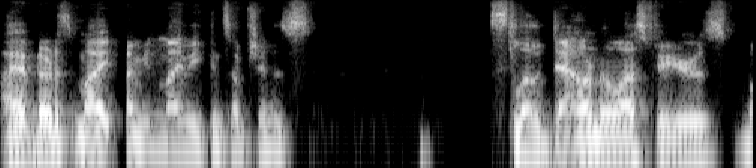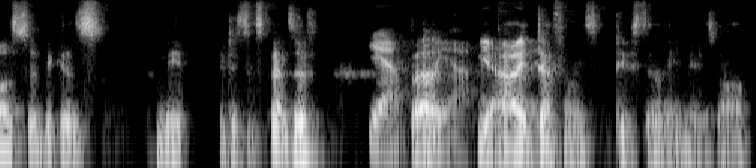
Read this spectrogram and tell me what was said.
I have noticed my I mean my meat consumption has slowed down in the last few years, mostly because meat is expensive. yeah. But oh yeah. yeah, I definitely do still eat meat as well.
